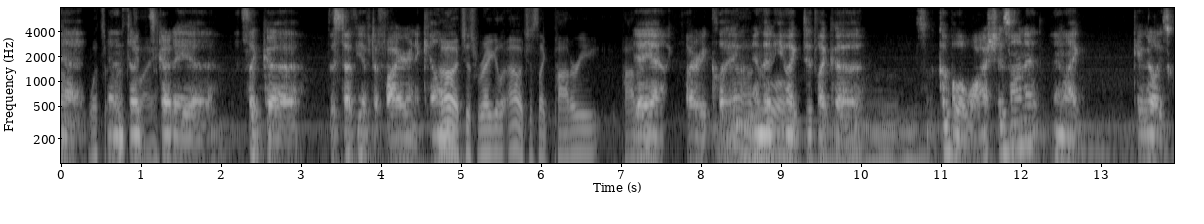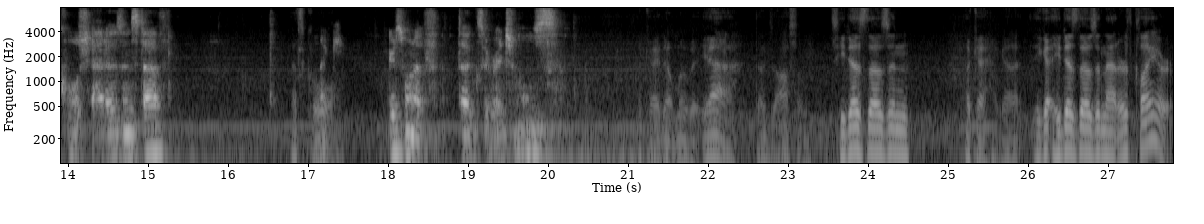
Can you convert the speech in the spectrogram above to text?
yeah, What's and earth clay? Doug's got a. Uh, it's like uh, the stuff you have to fire in a kiln. Oh, it's just regular. Oh, it's just like pottery. Pottery. yeah, yeah, like pottery clay, Oh, and then he like did like a, a couple of washes on it, and like gave it all these cool shadows and stuff. That's cool. Like, here's one of Doug's originals. Okay, don't move it. Yeah, Doug's awesome. He does those in. Okay, I got it. He got he does those in that earth clay, or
